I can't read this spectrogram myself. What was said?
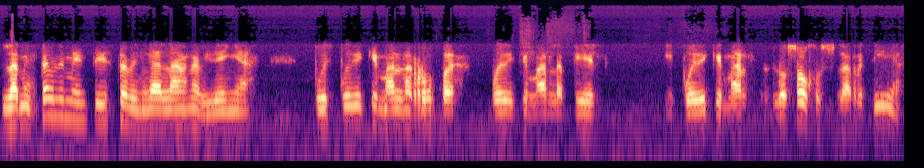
Lamentablemente esta bengala navideña pues puede quemar la ropa, puede quemar la piel y puede quemar los ojos, las retinas.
